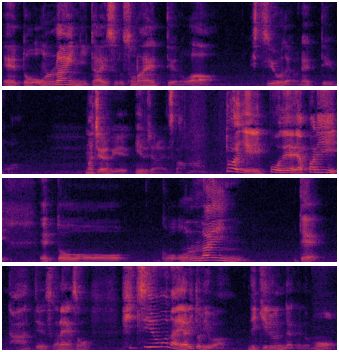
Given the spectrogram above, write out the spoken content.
えっと、オンラインに対する備えっていうのは必要だよねっていうのは間違いなく言えるじゃないですか。はいとはいえ一方でやっぱり、えっと、こうオンラインでなんていうんですかねその必要なやり取りはできるんだけども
